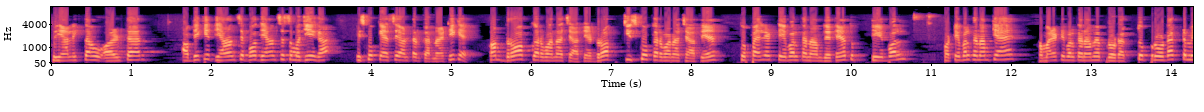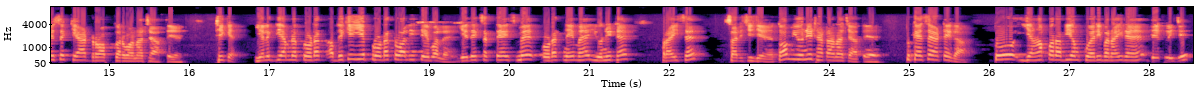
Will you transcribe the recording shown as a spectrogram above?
तो यहाँ लिखता हूँ अल्टर अब देखिए, ध्यान से, बहुत ध्यान से समझिएगा इसको कैसे अल्टर करना है। ठीक है? हम ड्रॉप करवाना चाहते हैं। ड्रॉप किसको करवाना चाहते हैं? तो पहले टेबल का नाम देते हैं। तो टेबल और टेबल का नाम क्या है? हमारे टेबल का नाम है प्रोडक्ट। तो प्रोडक्ट में से क्या ड्रॉप करवाना चाहते हैं? ठीक है, ये लिख दिया हमने प्रोडक्ट। अब देखिए, ये प्रोडक्ट वाली टेबल है। ये देख सकते हैं, इसमें प्रोडक्ट नेम है, यूनिट है, प्राइस है, सारी चीज़ें हैं। तो हम यूनिट हटाना चाहते हैं। तो कैसे हटेगा? तो यहाँ पर अभी हम क्वेरी बनाई रहे हैं, देख लीजिए।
